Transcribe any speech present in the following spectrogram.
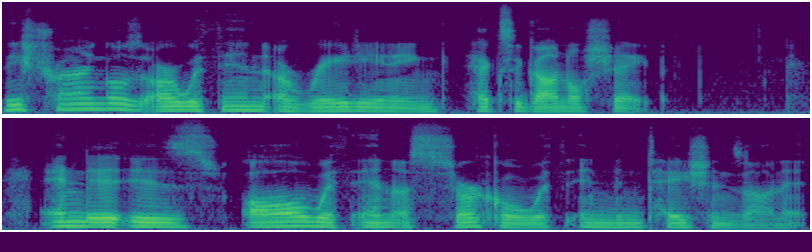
These triangles are within a radiating hexagonal shape and it is all within a circle with indentations on it.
